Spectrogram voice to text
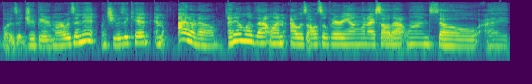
Was it? Drew Barrymore was in it when she was a kid, and I don't know. I didn't love that one. I was also very young when I saw that one, so I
